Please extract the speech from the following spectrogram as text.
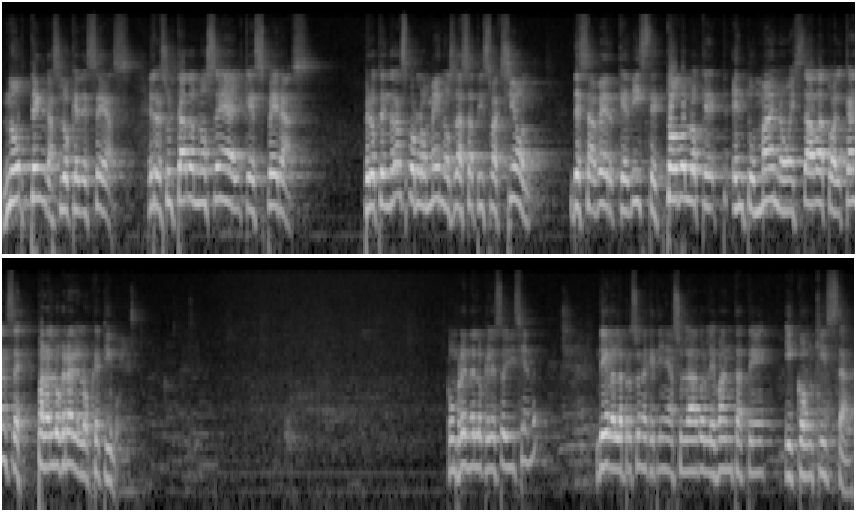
no obtengas lo que deseas. El resultado no sea el que esperas, pero tendrás por lo menos la satisfacción de saber que diste todo lo que en tu mano estaba a tu alcance para lograr el objetivo. ¿Comprende lo que le estoy diciendo? Dígale a la persona que tiene a su lado, levántate y conquista.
